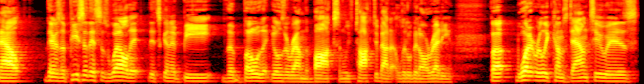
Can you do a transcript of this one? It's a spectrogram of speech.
Now, there's a piece of this as well that that's going to be the bow that goes around the box, and we've talked about it a little bit already. But what it really comes down to is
